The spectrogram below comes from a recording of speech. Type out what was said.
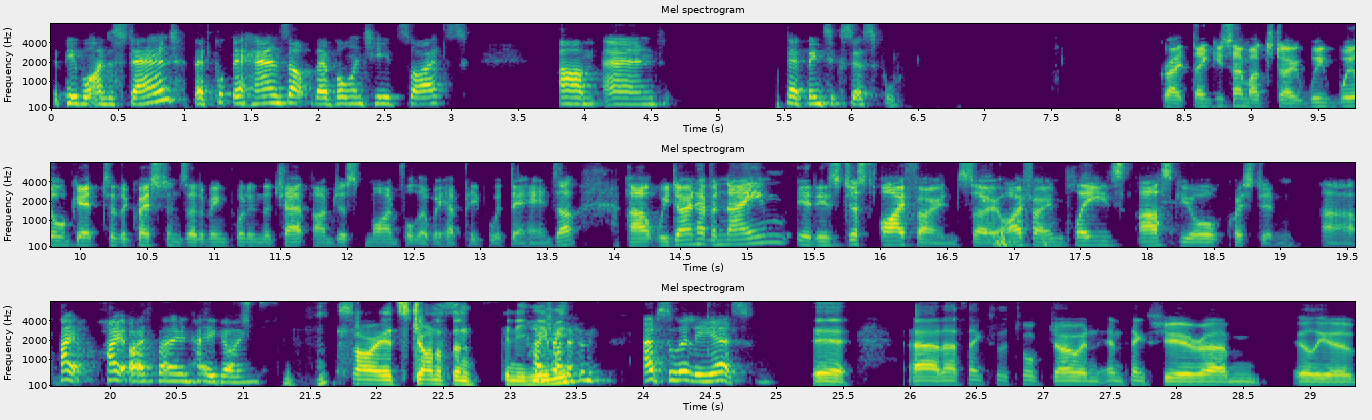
The people understand, they've put their hands up, they've volunteered sites, um, and they've been successful. Great. Thank you so much, Joe. We will get to the questions that have been put in the chat. I'm just mindful that we have people with their hands up. Uh, we don't have a name. It is just iPhone. So iPhone, please ask your question. Um, Hi, hi iPhone, how you going? Sorry, it's Jonathan. Can you Hi, hear me? Jonathan. Absolutely, yes. Yeah. Uh, no, thanks for the talk, Joe, and, and thanks for your um, earlier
